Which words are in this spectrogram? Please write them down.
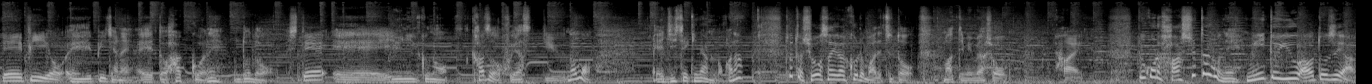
AP を AP じゃない、えーと、ハックをねどんどんして、えー、ユニークの数を増やすっていうのもえ実績なのかな？ちょっと詳細が来るまでちょっと待ってみましょう。はい。でこれハッシュタグね MeetYouOutThere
